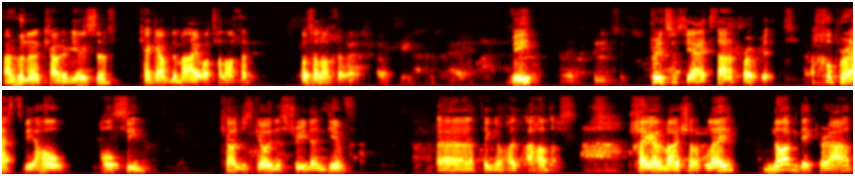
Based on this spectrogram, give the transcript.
Farhuna Kav Yosef. Kagav the Mai, what's halacha? What's halacha? V? Princess, yeah, it's not appropriate. A chuppah has to be a whole whole scene. Can't just go in the street and give a thing of a hadas. Chagav Mai Nog de Karav,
